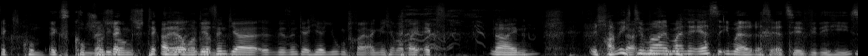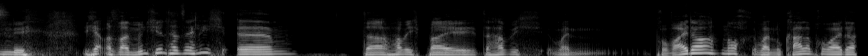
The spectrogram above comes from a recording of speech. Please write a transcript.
Excum. Excum. Entschuldigung, steckt, steckt also ja wir drin. sind ja, wir sind ja hier jugendfrei eigentlich, aber bei Ex, nein. Ich habe hab ich dir mal in meine erste E-Mail-Adresse erzählt, wie die hieß? Nee. Ich habe, was war in München tatsächlich, ähm, da habe ich bei, da habe ich meinen Provider noch, war ein lokaler Provider,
